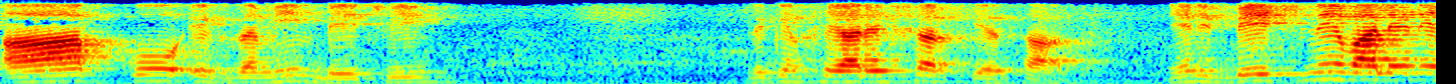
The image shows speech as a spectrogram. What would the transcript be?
آپ کو ایک زمین بیچی، لیکن خیار شرط کے ساتھ۔ یعنی بیچنے والے نے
